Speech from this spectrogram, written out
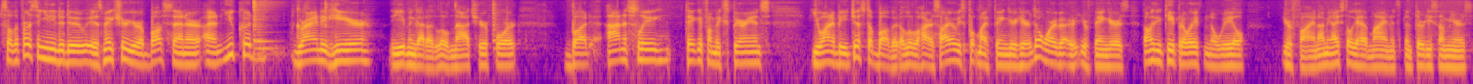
So the first thing you need to do is make sure you're above center and you could grind it here. You even got a little notch here for it. But honestly, take it from experience, you want to be just above it, a little higher. So I always put my finger here. Don't worry about your fingers. As long as you keep it away from the wheel, you're fine. I mean, I still have mine. It's been 30 some years.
